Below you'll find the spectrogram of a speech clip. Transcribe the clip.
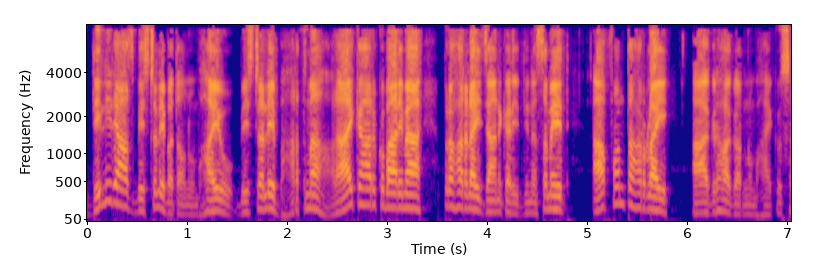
दिल्लीराज विष्टले बताउनुभयो विष्टले भारतमा हराएकाहरूको बारेमा प्रहरलाई जानकारी दिन समेत आफन्तहरूलाई आग्रह गर्नु भएको छ।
